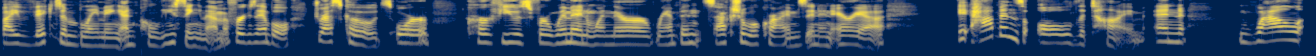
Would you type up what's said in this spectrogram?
by victim blaming and policing them. For example, dress codes or curfews for women when there are rampant sexual crimes in an area. It happens all the time. And while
